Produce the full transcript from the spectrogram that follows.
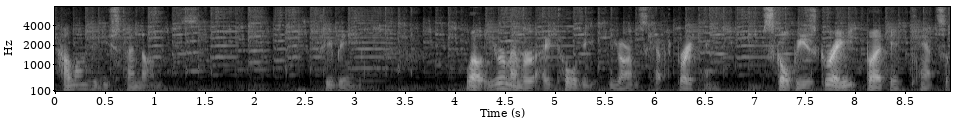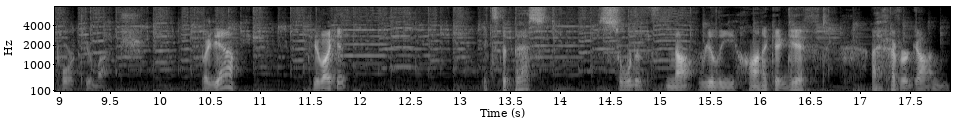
How long did you spend on this? She beamed. Well, you remember I told you the arms kept breaking. Sculpey is great, but it can't support too much. But yeah, do you like it? It's the best, sort of not really Hanukkah gift I've ever gotten.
